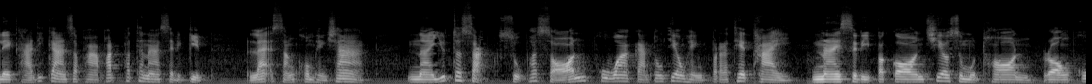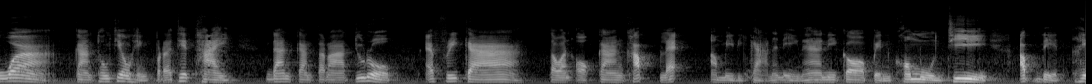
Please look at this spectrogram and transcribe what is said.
เลขาธิการสภาพัฒน์พัฒนาเศรษฐกิจ และสังคมแห่งชาติ นายยุทธศักดิ์สุพศรผู้ว่าการท่องเที่ยวแห่งประเทศไทย นายสิริปกรณ์เชี่ยวสมุทรทรรองผู้ว่าการท่องเที่ยวแห่งประเทศไทย ด้านการตลาดยุโรป แอฟริกา ตะวันออกกลางครับ และอเมริกานั่นเองนะฮะนี่ก็เป็นข้อมูลที่อัปเดตให้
